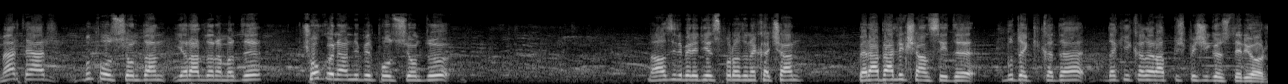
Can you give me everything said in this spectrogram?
Mert Er bu pozisyondan yararlanamadı. Çok önemli bir pozisyondu. Nazilli Belediyespor adına kaçan beraberlik şansıydı. Bu dakikada dakikalar 65'i gösteriyor.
